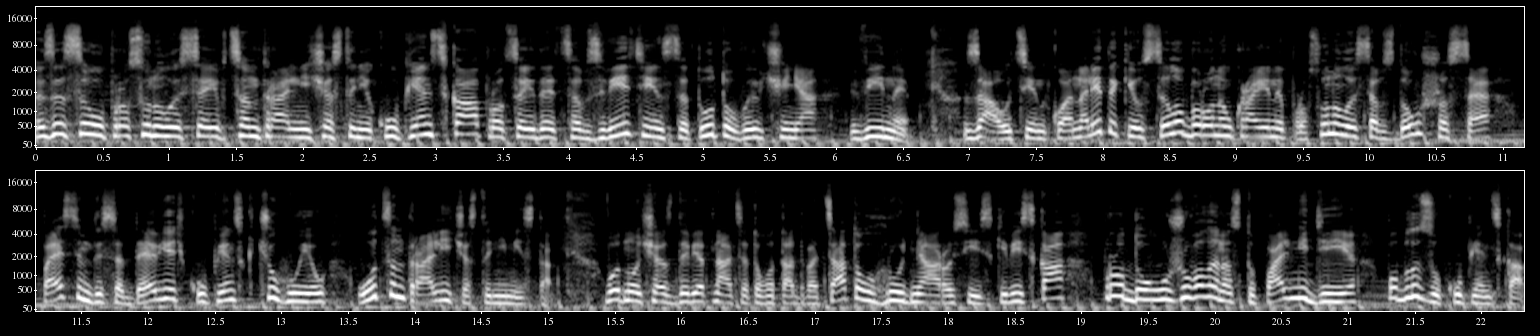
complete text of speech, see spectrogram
ЗСУ просунулися і в центральній частині Куп'янська. Про це йдеться в звіті інституту вивчення війни. За оцінкою аналітиків, Сил оборони України просунулися вздовж шосе П-79 Куп'янськ-Чугуїв у центральній частині міста. Водночас, 19 та 20 грудня російські війська продовжували наступальні дії поблизу Куп'янська.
